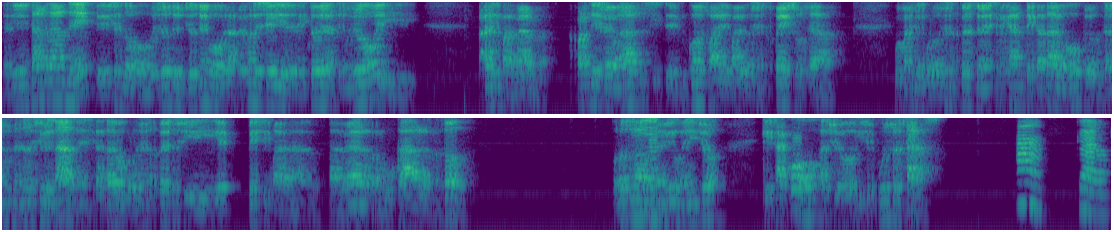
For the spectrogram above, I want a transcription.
la tienen tan grande que diciendo yo, yo tengo las mejores series de la historia, las tengo yo y alguien para verla. Aparte de regalar, el costo vale, vale 200 pesos, o sea, vos imagínate que por 200 pesos tenés semejante catálogo, pero también no sirve nada tener ese catálogo por 200 pesos y es pésima para verla, para buscarla, para todo. Por otro lado, un amigo me ha dicho que sacó HBO y se puso Stars. Ah, claro.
